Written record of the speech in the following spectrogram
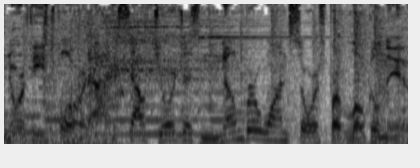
Northeast Florida and South Georgia's number one source for local news.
